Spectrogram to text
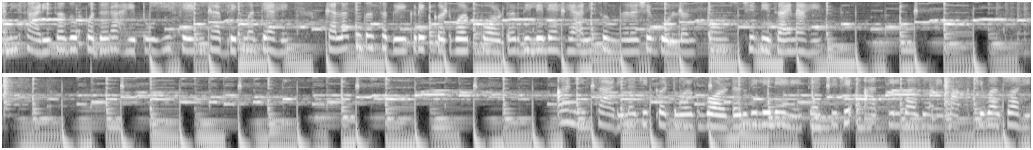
आणि साडीचा जो पदर आहे तोही सेम फॅब्रिकमध्ये आहे. त्याला सुद्धा सगळीकडे कटवर्क बॉर्डर दिलेली आहे आणि सुंदर असे गोल्डन स्टोन्सची डिझाईन आहे. साडीला जी कटवर्क बॉर्डर दिलेली आहे त्याची जी आतील बाजू आहे मागची बाजू आहे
